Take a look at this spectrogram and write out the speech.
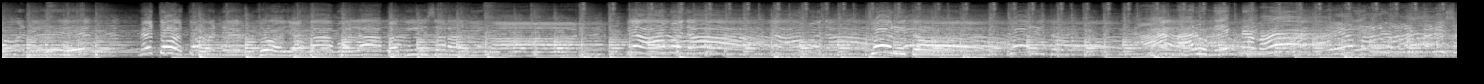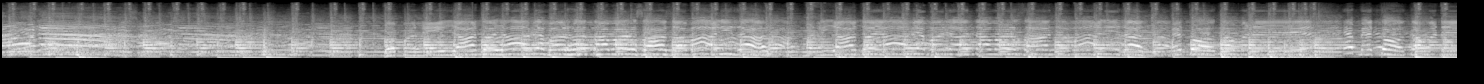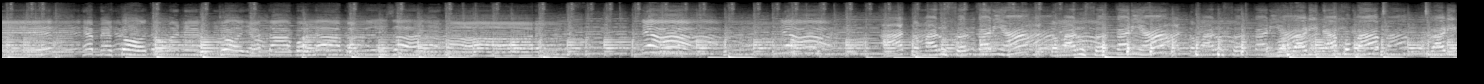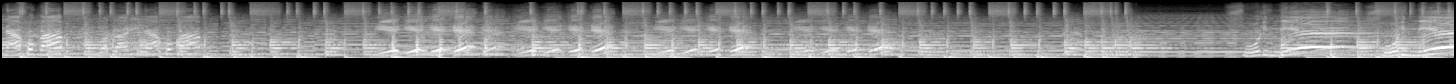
તમારું સરકારી હા તમારું સરકારી વગાડી નાખો બાપ વગાડી નાખો બાપ વગાડી નાખો બાપ એ એ એ એ એ એ એ એ એ એ એ એ એ એ એ સોળ મે સોળ મે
